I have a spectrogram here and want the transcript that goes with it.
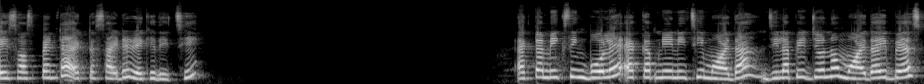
এই সসপ্যানটা একটা সাইডে রেখে দিচ্ছি। একটা মিক্সিং বলে এক কাপ নিয়ে নিচ্ছি ময়দা। জিলাপির জন্য ময়দাই বেস্ট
